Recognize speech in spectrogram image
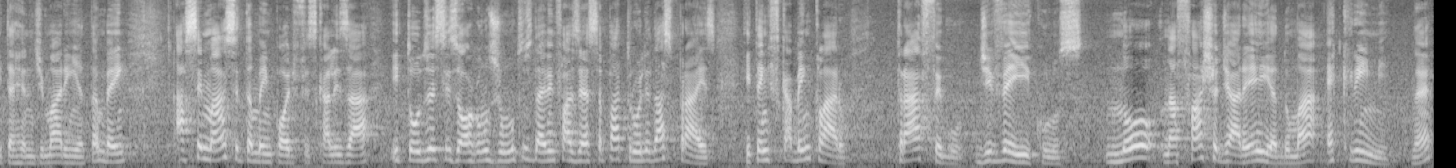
e terreno de marinha também. A SEMASSE também pode fiscalizar e todos esses órgãos juntos devem fazer essa patrulha das praias. E tem que ficar bem claro, tráfego de veículos no, na faixa de areia do mar é crime, né?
